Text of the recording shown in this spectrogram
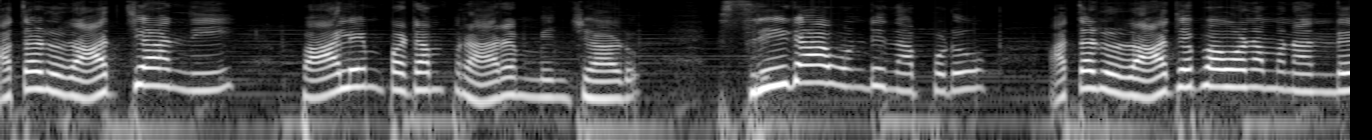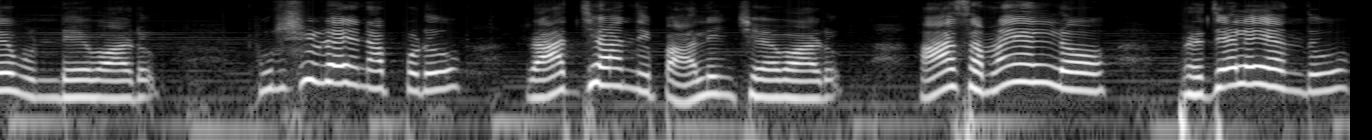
అతడు రాజ్యాన్ని పాలింపటం ప్రారంభించాడు. స్త్రీగా ఉండినప్పుడు అతడు రాజభవనమునందే ఉండేవాడు. పురుషుడైనప్పుడు రాజ్యాన్ని పాలించేవాడు. ఆ సమయంలో ప్రజలయందు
